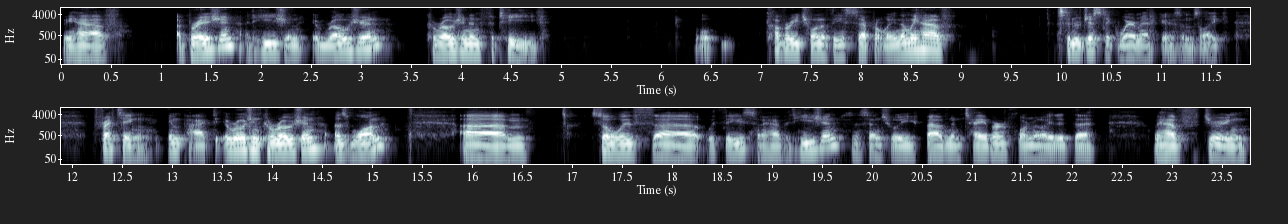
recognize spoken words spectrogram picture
we have abrasion, adhesion, erosion, corrosion, and fatigue. We'll cover each one of these separately. And then we have synergistic wear mechanisms like fretting, impact, erosion, corrosion as one. Um, so with uh, with these, I have adhesion. Essentially, Bowden and Tabor formulated that we have during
